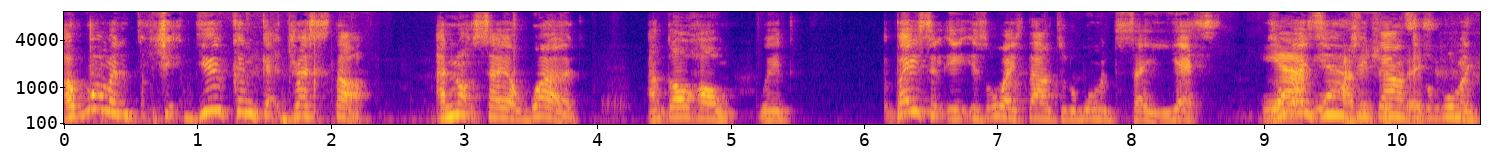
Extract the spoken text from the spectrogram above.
a woman, she, you can get dressed up and not say a word and go home with. Basically, it's always down to the woman to say yes. It's Yeah, always yeah. usually down should to be. the woman.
